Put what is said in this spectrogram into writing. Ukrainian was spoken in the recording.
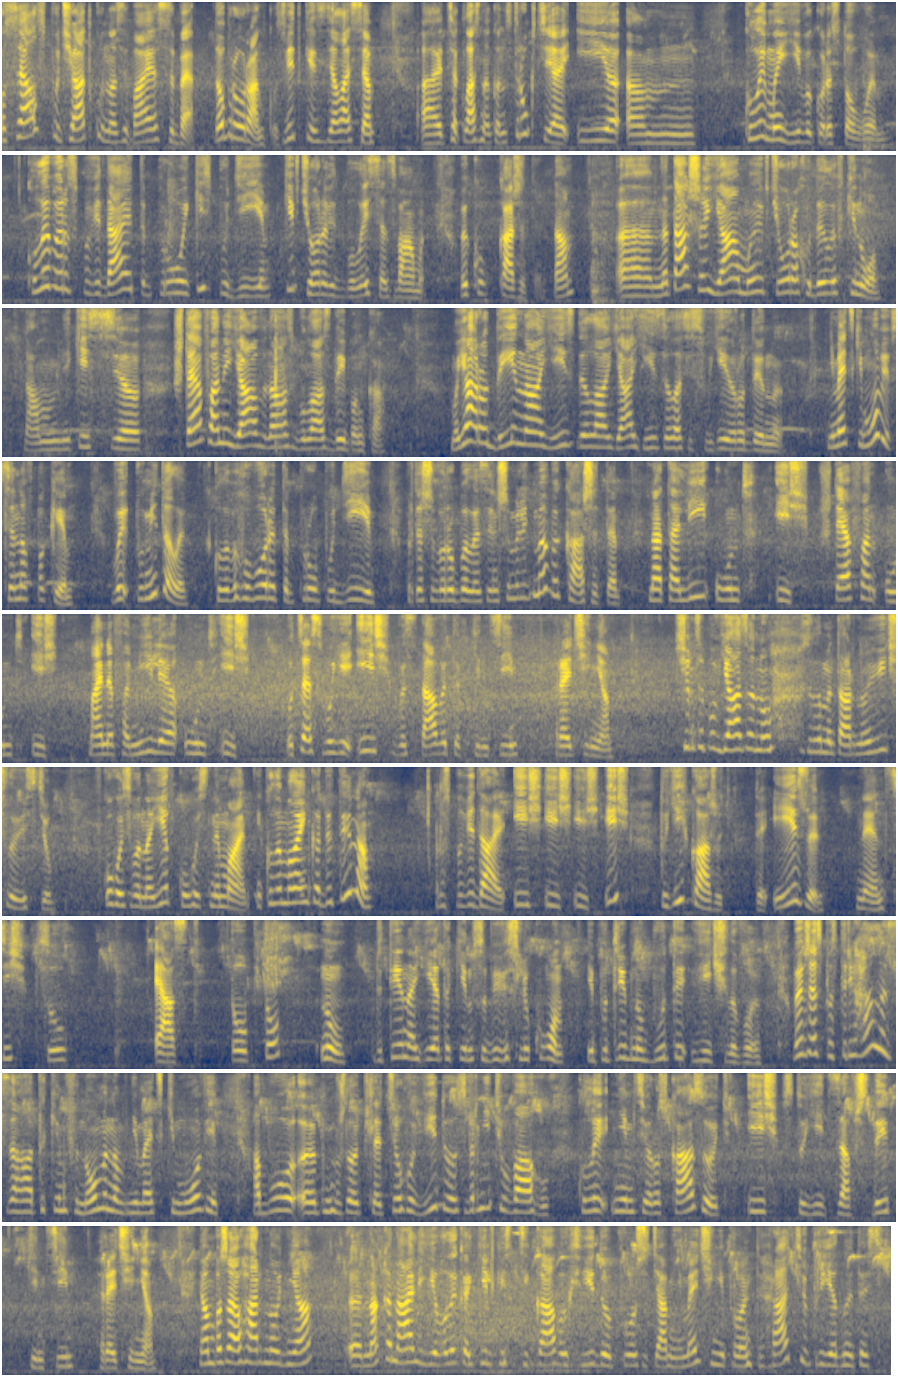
Осел спочатку називає себе. Доброго ранку. Звідки взялася е, ця класна конструкція і ем, коли ми її використовуємо? Коли ви розповідаєте про якісь події, які вчора відбулися з вами, ви кажете, да? е, Наташа, я, ми вчора ходили в кіно. Там якийсь е, Штефан і я в нас була здибанка. Моя родина їздила, я їздила зі своєю родиною. В німецькій мові все навпаки. Ви помітили, коли ви говорите про події, про те, що ви робили з іншими людьми, ви кажете Наталі und ich, Штефан und ich, meine Familie und ich. Оце своє ich ви ставите в кінці речення. З чим це пов'язано з елементарною вічливістю? В когось вона є, в когось немає. І коли маленька дитина розповідає іш, іш, іш, іш, то їй кажуть, der Esel nennt sich zuerst. Тобто, ну, дитина є таким собі віслюком, і потрібно бути вічливою. Ви вже спостерігали за таким феноменом в німецькій мові, або, е, можливо, після цього відео зверніть увагу, коли німці розказують, іш стоїть завжди в кінці речення. Я вам бажаю гарного дня. Е, На каналі є велика кількість цікавих відео про життя в Німеччині, про інтеграцію. Приєднуйтесь.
